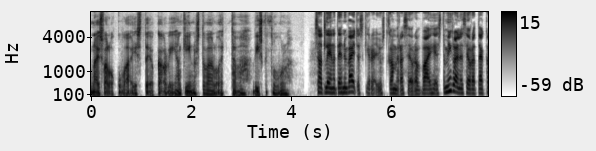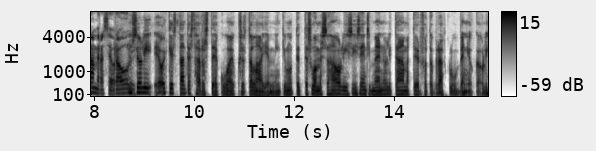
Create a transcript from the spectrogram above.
naisvalokuvaajista, joka oli ihan kiinnostavaa luettavaa 50-luvulla. Sä oot Leena tehnyt väitöskirjan just kameraseuran vaiheesta. Minkälainen seura tämä kameraseura oli? No se oli oikeastaan tästä harrastajakuvauksesta laajemminkin, mutta että Suomessahan oli siis ensimmäinen oli tämä Amateur Photograph Cluben, joka oli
